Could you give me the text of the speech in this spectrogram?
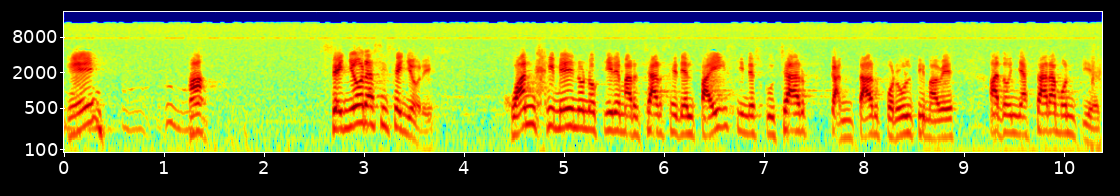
¿Qué? Ah. Señoras y señores, Juan Jimeno no quiere marcharse del país sin escuchar cantar por última vez a doña Sara Montiel.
